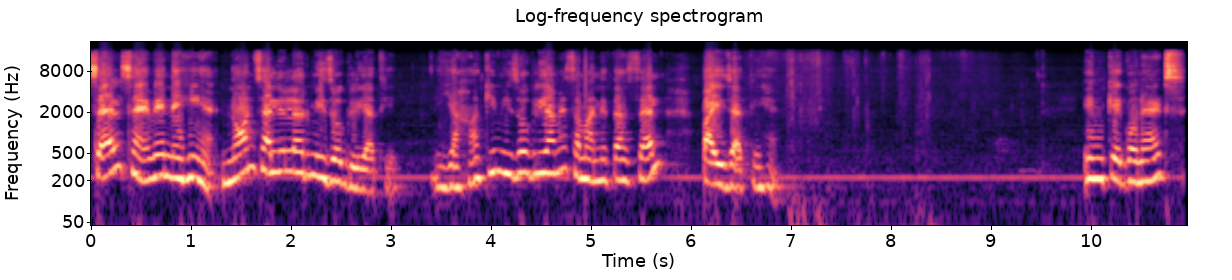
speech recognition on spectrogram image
सेल्स हैं, वे नहीं हैं। नॉन सेल्युलर मीजोग्लिया थी। यहाँ की मीजोग्लिया में सामान्यतः सेल पाई जाती हैं। इनके गोनेट्स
